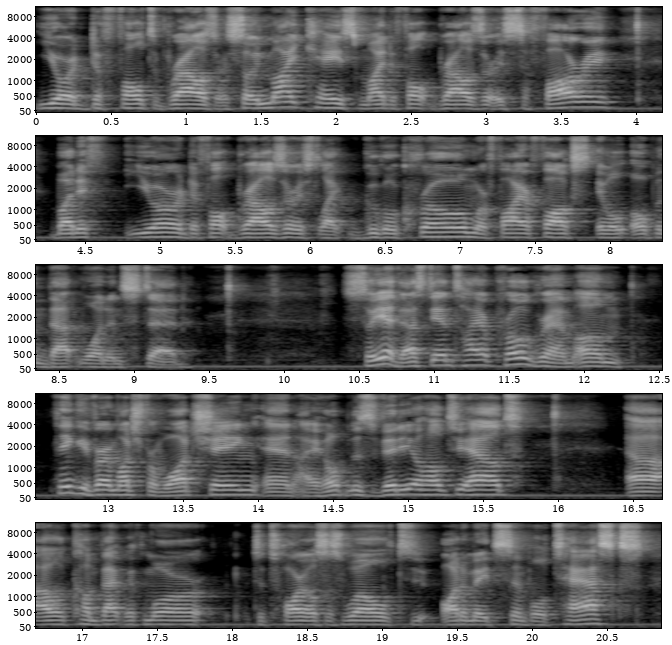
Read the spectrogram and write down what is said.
your default browser. So in my case, my default browser is Safari, but if your default browser is like Google Chrome or Firefox, it will open that one instead. So yeah, that's the entire program. Um, thank you very much for watching, and I hope this video helped you out. Uh, I will come back with more tutorials as well to automate simple tasks,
